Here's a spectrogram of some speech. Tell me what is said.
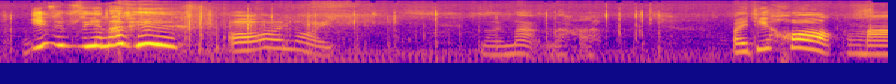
24 นาที อ๋อ หน่อย น้อยมากนะคะ ไปที่คอกม้า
